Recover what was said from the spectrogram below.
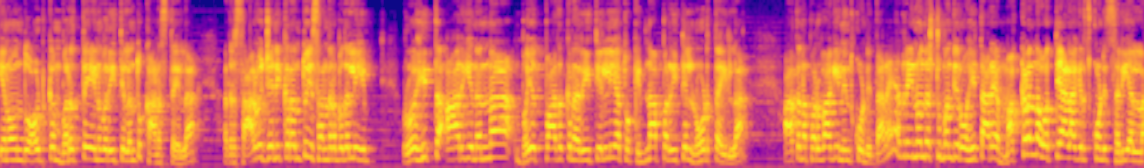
ಏನೋ ಒಂದು ಔಟ್ಕಮ್ ಬರುತ್ತೆ ಎನ್ನುವ ರೀತಿಯಲ್ಲಂತೂ ಕಾಣಿಸ್ತಾ ಇಲ್ಲ. ಆದರೆ ಸಾರ್ವಜನಿಕರಂತೂ ಈ ಸಂದರ್ಭದಲ್ಲಿ ರೋಹಿತ್ ಆರ್ಯನನ್ನ ಭಯೋತ್ಪಾದಕನ ರೀತಿಯಲ್ಲಿ ಅಥವಾ ಕಿಡ್ನಾಪರ್ ರೀತಿಯಲ್ಲಿ ನೋಡ್ತಾ ಇಲ್ಲ. ಆತನ ಪರವಾಗಿ ನಿಂತ್ಕೊಂಡಿದ್ದಾರೆ. ಆದರೆ ಇನ್ನೊಂದಷ್ಟು ಮಂದಿ ರೋಹಿತ್ ಆರ್ಯ ಮಕ್ಕಳನ್ನ ಒತ್ತೆ ಹಾಳಾಗಿರಿಸ್ಕೊಂಡಿದ್ದು ಸರಿಯಲ್ಲ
